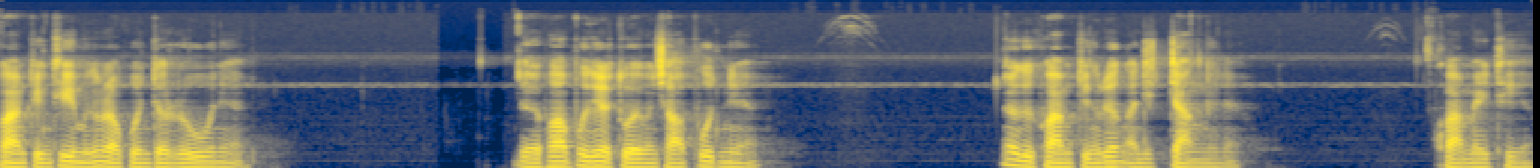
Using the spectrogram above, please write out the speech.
ความจริงที่มนุษย์เราควรจะรู้เนี่ย โดยเพราะผู้ที่ตัวเป็นชาวพุทธเนี่ยนั่นคือความจริงเรื่องอนิจจังนี่แหละความไม่เที่ยง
